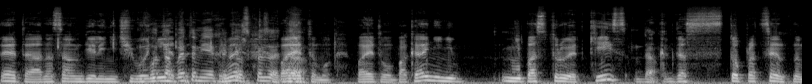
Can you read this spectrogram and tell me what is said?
это, а на самом деле ничего Вот нет. об этом я и хотел сказать, да. Поэтому, поэтому пока они не, не построят кейс, Да. когда стопроцентно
